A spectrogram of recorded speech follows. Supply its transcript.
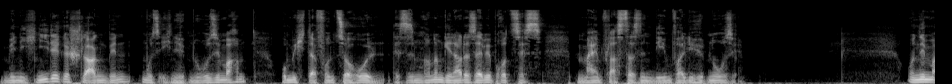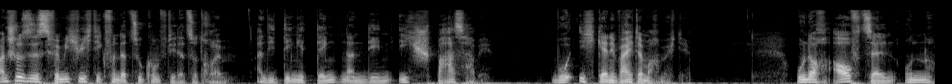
Wenn ich niedergeschlagen bin, muss ich eine Hypnose machen, um mich davon zu erholen. Das ist im Grunde genau derselbe Prozess. Mein Pflaster ist in dem Fall die Hypnose. Und im Anschluss ist es für mich wichtig, von der Zukunft wieder zu träumen. An die Dinge denken, an denen ich Spaß habe. Wo ich gerne weitermachen möchte. Und auch aufzählen und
